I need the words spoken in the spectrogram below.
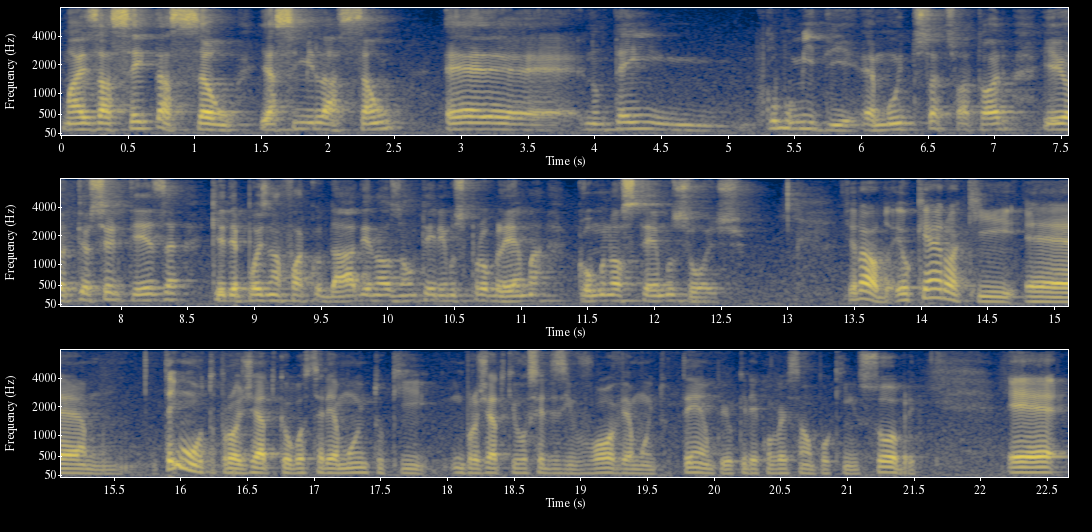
mas a aceitação e assimilação é, não tem como medir, é muito satisfatório e eu tenho certeza que depois na faculdade nós não teríamos problema como nós temos hoje. Geraldo, eu quero aqui. É, tem um outro projeto que eu gostaria muito que. Um projeto que você desenvolve há muito tempo, e eu queria conversar um pouquinho sobre. É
